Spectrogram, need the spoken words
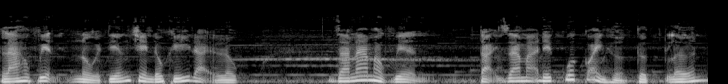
Là học viện nổi tiếng trên đấu khí đại lục. Già nam học viện tại Gia Mã Đế Quốc có ảnh hưởng cực lớn.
